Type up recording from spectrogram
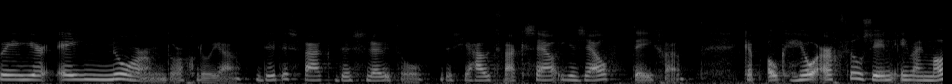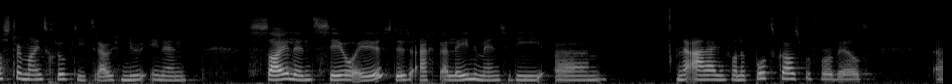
kun je hier enorm door groeien. Dit is vaak de sleutel. Dus je houdt vaak jezelf tegen. Ik heb ook heel erg veel zin in mijn mastermind groep, die trouwens nu in een silent sale is. Dus eigenlijk alleen de mensen die um, naar aanleiding van de podcast bijvoorbeeld, uh,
